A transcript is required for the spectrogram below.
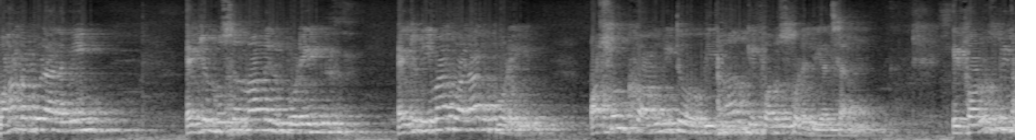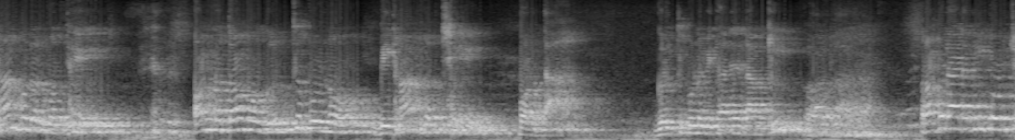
মহানব্বুল আলমী একজন মুসলমানের উপরে একজন ইমানওয়ালার উপরে অসংখ্য অগণিত বিধানকে ফরজ করে দিয়েছেন। এই ফরজ বিধানগুলোর মধ্যে অন্যতম গুরুত্বপূর্ণ বিধান হচ্ছে পর্দা। গুরুত্বপূর্ণ বিধানের নাম কি? রব্বুল আলামিন পবিত্র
